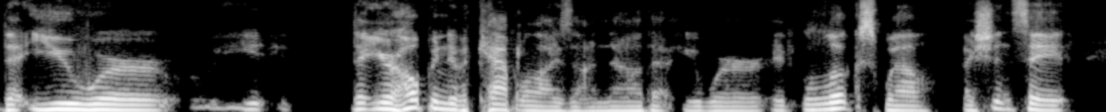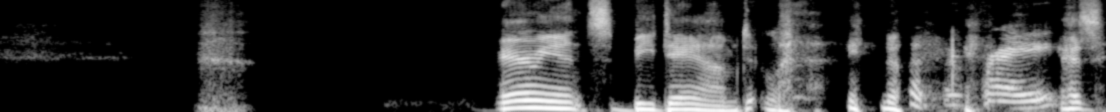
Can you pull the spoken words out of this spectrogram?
that you were that you're hoping to capitalize on now that you were it looks well i shouldn't say it. Variants be damned you know right. as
